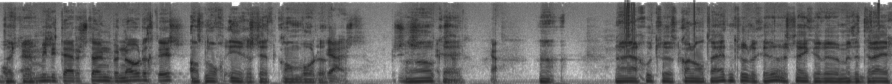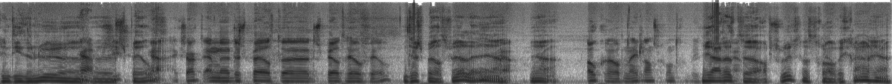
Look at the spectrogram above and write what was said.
of dat je- er militaire steun benodigd is... Alsnog ingezet kan worden. Juist, precies. Oké. Ja. Ja. Nou ja, goed, het kan altijd natuurlijk. Hè. Zeker met de dreiging die er nu eh, Ja, speelt. Ja, exact. En er, speelt, er speelt heel veel. Er speelt veel, hè? Ja, ja. Ja. Ja. Ook eh, op Nederlands grondgebied. dat eh, absoluut. Dat geloof ik graag, ja.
